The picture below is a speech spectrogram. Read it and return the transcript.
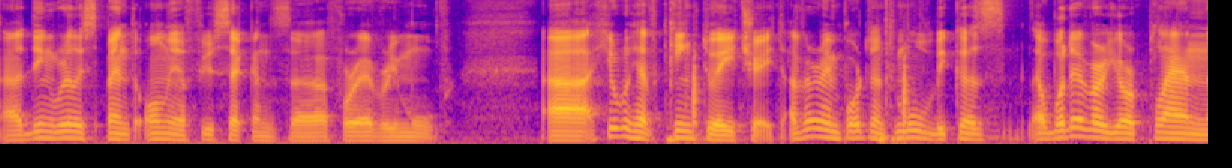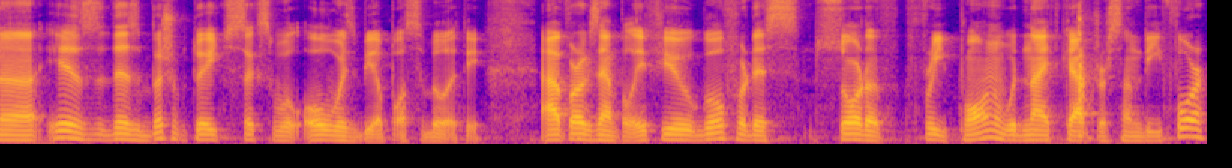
uh, Ding really spent only a few seconds for every move. Uh, here we have king to h8, a very important move because uh, whatever your plan uh, is, this bishop to h6 will always be a possibility. Uh, for example, if you go for this sort of free pawn with knight captures on d4,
